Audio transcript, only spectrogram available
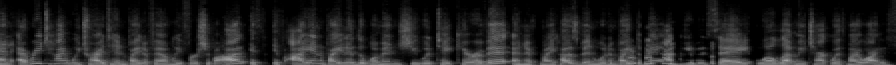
and every time we tried to invite a family for Shabbat, if if I invited the woman, she would take care of it. And if my husband would invite the man, he would say, Well, let me check with my wife.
